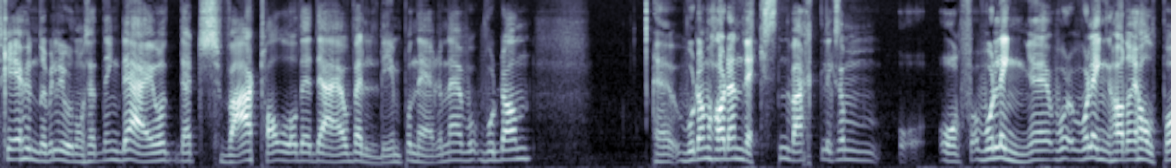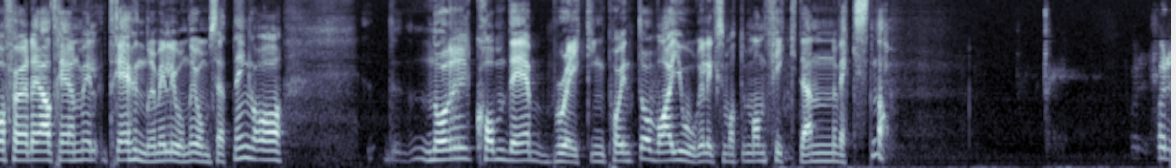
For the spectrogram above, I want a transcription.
300 millioner omsetning. Det er jo det er et svært tall, og det, det er jo veldig imponerende. Hvordan Eh, hvordan har den veksten vært liksom år for, hvor, lenge, hvor, hvor, lenge, har dere holdt på før dere har 300 millioner i omsetning? Og når kom det breaking pointet, og hva gjorde liksom at man fikk den veksten, da? For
